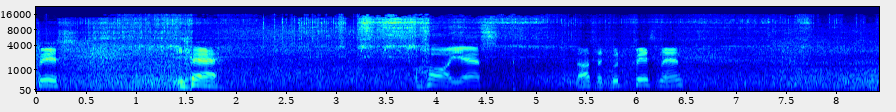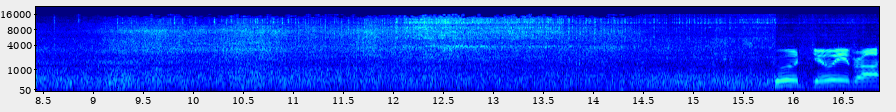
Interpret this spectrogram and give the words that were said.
Fish. Yeah. Oh yes. That's a good fish, man. Good jewie, bro.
